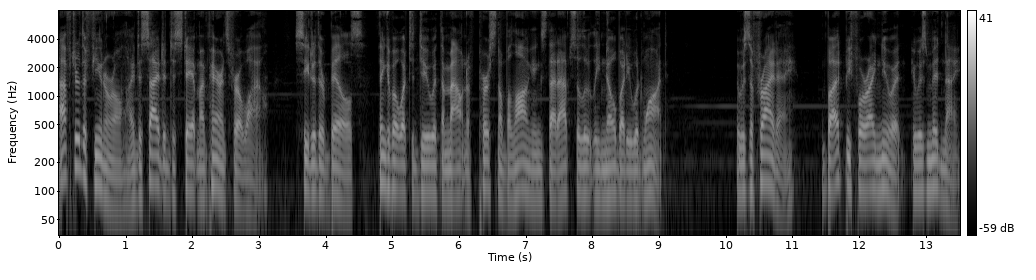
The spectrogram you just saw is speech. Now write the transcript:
After the funeral, I decided to stay at my parents for a while, see to their bills, think about what to do with the mountain of personal belongings that absolutely nobody would want. It was a Friday, but before I knew it, it was midnight.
